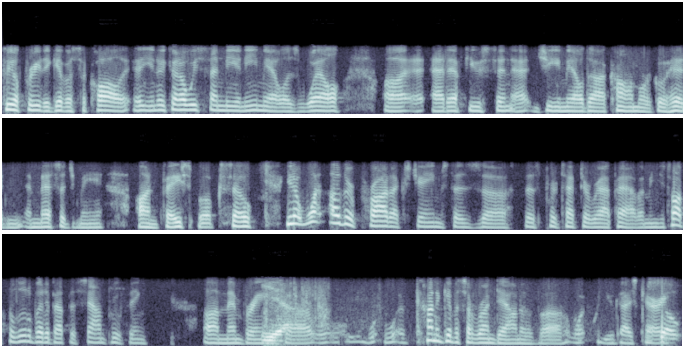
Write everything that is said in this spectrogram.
feel free to give us a call. Uh, you know, you can always send me an email as well uh, at fhouston at gmail.com or go ahead and, and, message me on Facebook. So, you know, what other products, James, does uh, does Protecto Wrap have? I mean, you talked a little bit about the soundproofing uh, membranes. Yeah. Uh, w- w- kind of give us a rundown of uh, what, what you guys carry. So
